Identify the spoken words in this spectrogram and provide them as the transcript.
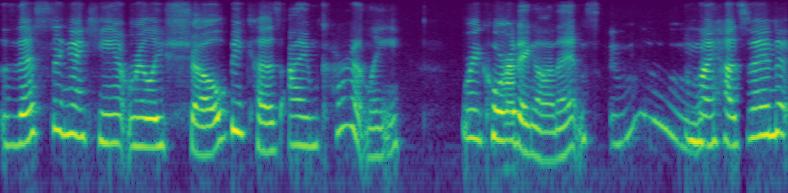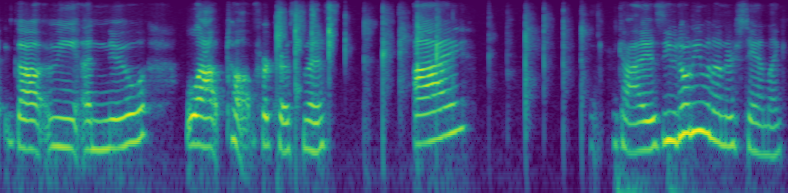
this thing I can't really show because I'm currently recording on it. Ooh. My husband got me a new laptop for Christmas. I guys, you don't even understand. Like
